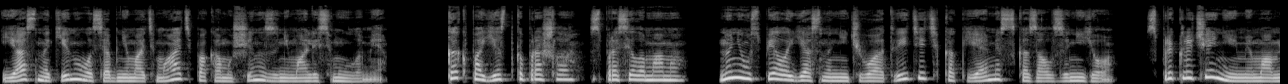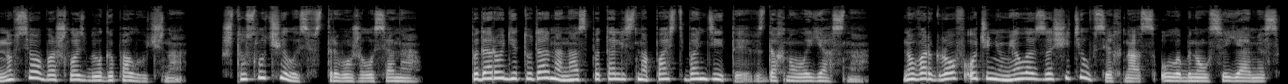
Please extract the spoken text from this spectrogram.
Ясно кинулась обнимать мать, пока мужчины занимались мулами. «Как поездка прошла?» – спросила мама. Но не успела ясно ничего ответить, как Ямис сказал за нее. «С приключениями, мам, но все обошлось благополучно». «Что случилось?» – встревожилась она. «По дороге туда на нас пытались напасть бандиты», – вздохнула ясно. «Но Варгров очень умело защитил всех нас», – улыбнулся Ямис.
